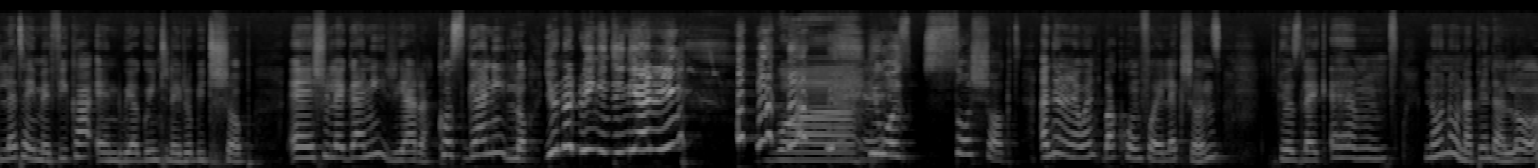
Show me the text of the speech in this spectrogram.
letter in imefika and we are going to Nairobi to shop. Eh, shule gani? Riara. Course gani? Law. You're not doing engineering? Wow. he was so shocked. And then when I went back home for elections, he was like, um, no, no, napenda law.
